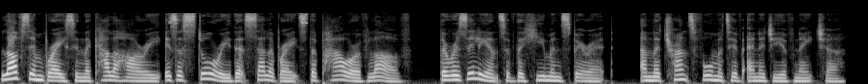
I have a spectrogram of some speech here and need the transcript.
Love's Embrace in the Kalahari is a story that celebrates the power of love, the resilience of the human spirit, and the transformative energy of nature.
